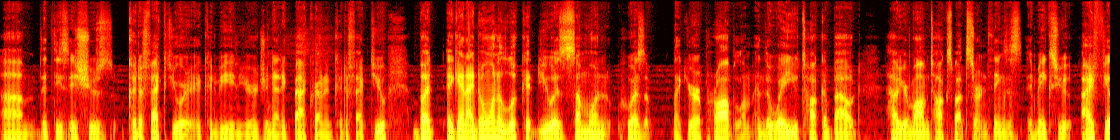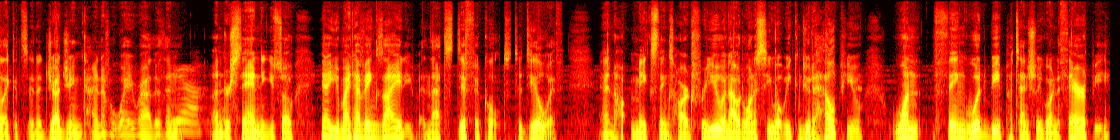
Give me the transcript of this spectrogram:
um, that these issues could affect you, or it could be in your genetic background and could affect you. But again, I don't want to look at you as someone who has a like you're a problem. And the way you talk about how your mom talks about certain things is it makes you. I feel like it's in a judging kind of a way rather than Yeah. understanding you. So yeah, you might have anxiety, and that's difficult to deal with, and h- makes things hard for you. And I would want to see what we can do to help you. One thing would be potentially going to therapy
